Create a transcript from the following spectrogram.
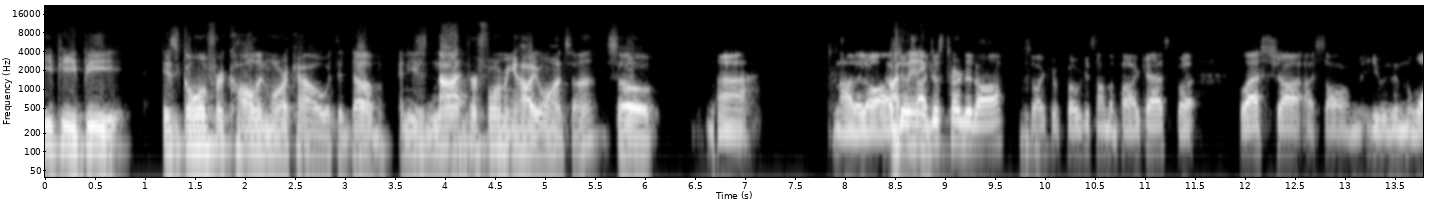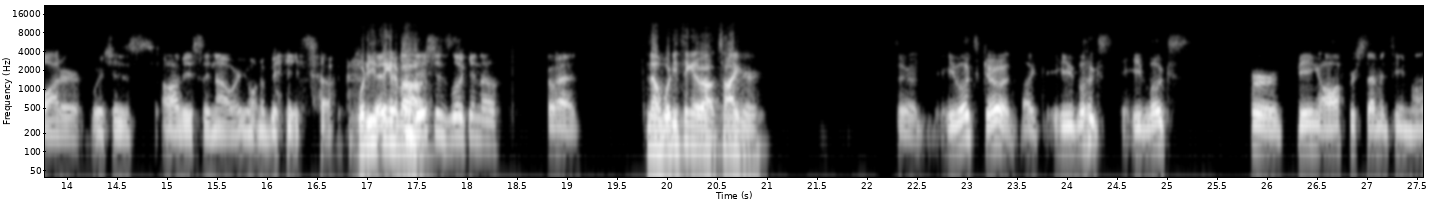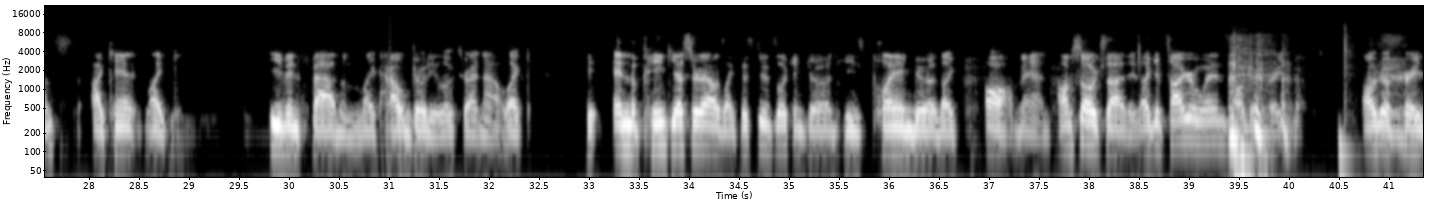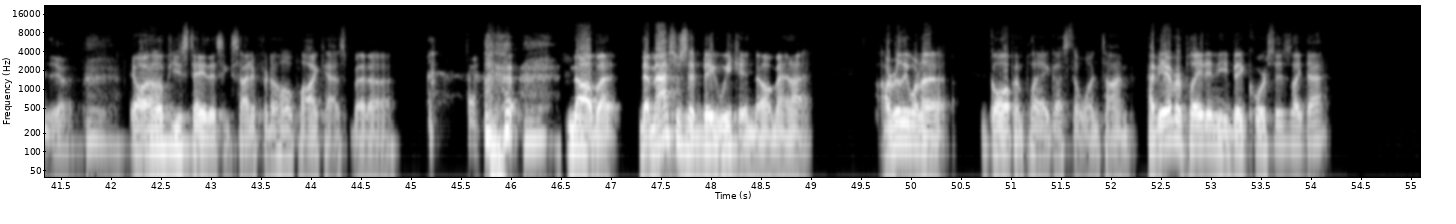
EPB is going for Collin Morikawa with the dub, and he's not performing how he wants, huh? So Nah, not at all. I, I just I just turned it off so I could focus on the podcast. But last shot I saw him, he was in the water, which is obviously not where you want to be. So what are you thinking about? conditions looking to go ahead. No, what are you thinking about Tiger? Dude, he looks good. Like he looks he looks for being off for 17 months. I can't like even fathom like how good he looks right now. Like in the pink yesterday, I was like, this dude's looking good. He's playing good. Like, oh man, I'm so excited. Like if Tiger wins, I'll go crazy. I'll go crazy. Yo, yo, I hope you stay this excited for the whole podcast. But uh no, but the Masters is a big weekend though, man. I I really want to go up and play Augusta one time. Have you ever played any big courses like that?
